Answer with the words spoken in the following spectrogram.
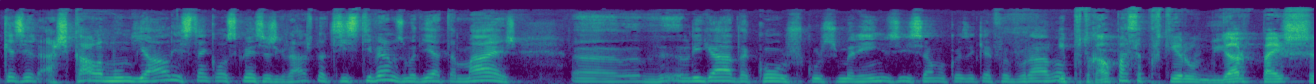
quer dizer, à escala mundial isso tem consequências graves. Portanto, se tivermos uma dieta mais uh, ligada com os recursos marinhos, isso é uma coisa que é favorável. E Portugal passa por ter o melhor peixe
